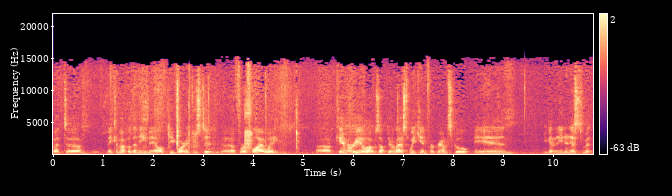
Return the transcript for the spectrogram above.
But um, they come up with an email if people are interested uh, for a flyaway. Uh, Camarillo, I was up there last weekend for ground school, and you're going to need an estimate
